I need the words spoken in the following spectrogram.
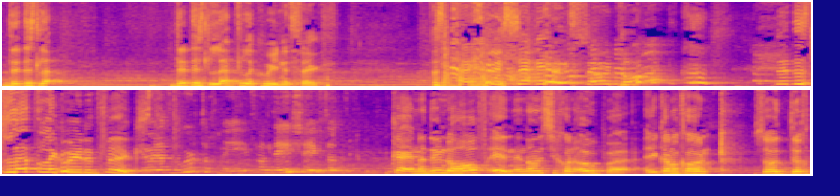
Dit is, le- Dit is letterlijk hoe je het fixt. Zijn jullie serieus zo dom? Dit is letterlijk hoe je het Ja, fixt. maar dat hoort toch niet? Want deze heeft dat... Oké, en dan doe je hem er half in en dan is hij gewoon open. En je kan hem gewoon zo dicht,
